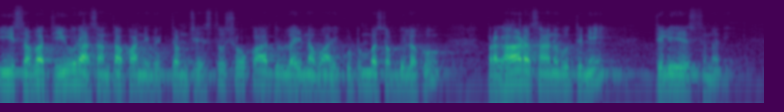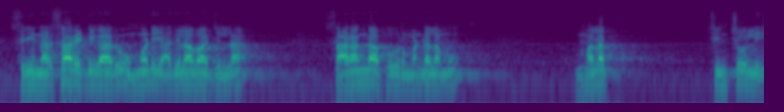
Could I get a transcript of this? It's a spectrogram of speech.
ఈ సభ తీవ్ర సంతాపాన్ని వ్యక్తం చేస్తూ శోకాదులైన వారి కుటుంబ సభ్యులకు ప్రగాఢ సానుభూతిని తెలియజేస్తున్నది. శ్రీ నర్సారెడ్డి గారు ఉమ్మడి ఆదిలాబాద్ జిల్లా సారంగాపూర్ మండలము మలక్ చించోలి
